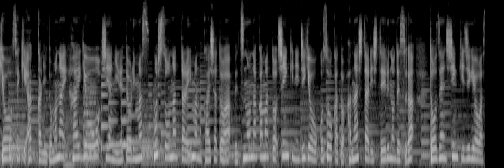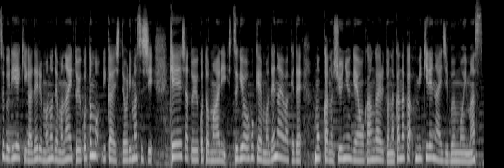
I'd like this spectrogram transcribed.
業績悪化に伴い廃業を視野に入れております。もしそうなったら今の会社とは別の仲間と新規に事業を起こそうかと話したりしているのですが当然新規事業はすぐ利益が出るものでもないということも理解しておりますし経営者ということもあり失業保険も出ないわけで目下の収入源を考えるとなかなか踏み切れない自分もいます。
